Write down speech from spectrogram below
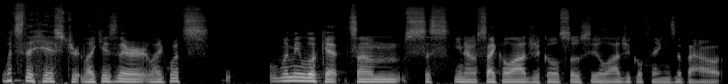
what's the history like is there like what's let me look at some you know psychological sociological things about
